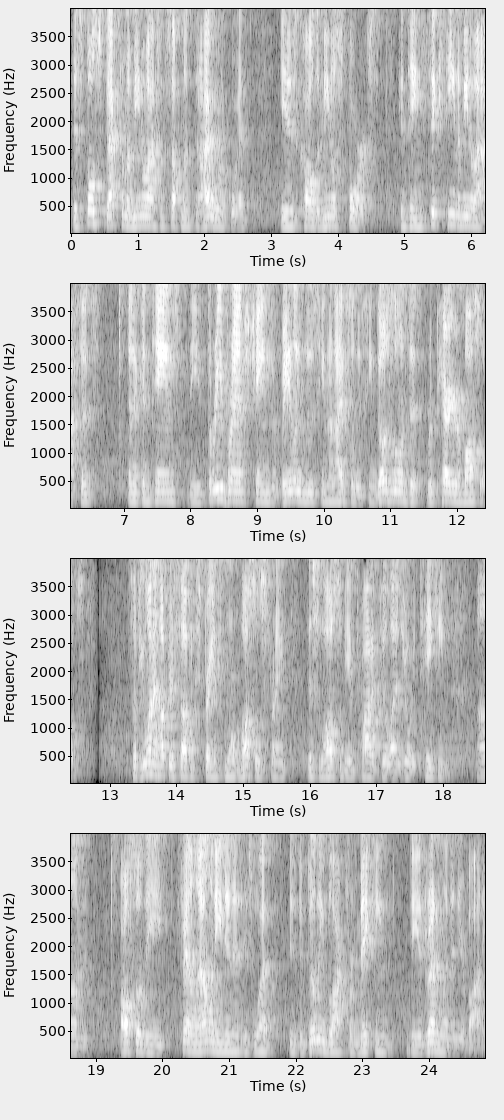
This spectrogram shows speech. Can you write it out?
This full spectrum amino acid supplement that I work with is called Amino Sports, contains 16 amino acids, and it contains the three branch chains of valine, leucine, and isoleucine. Those are the ones that repair your muscles. So if you want to help yourself experience more muscle strength, this will also be a product you'll enjoy taking. Um, also, the phenylalanine in it is what is the building block for making the adrenaline in your body.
